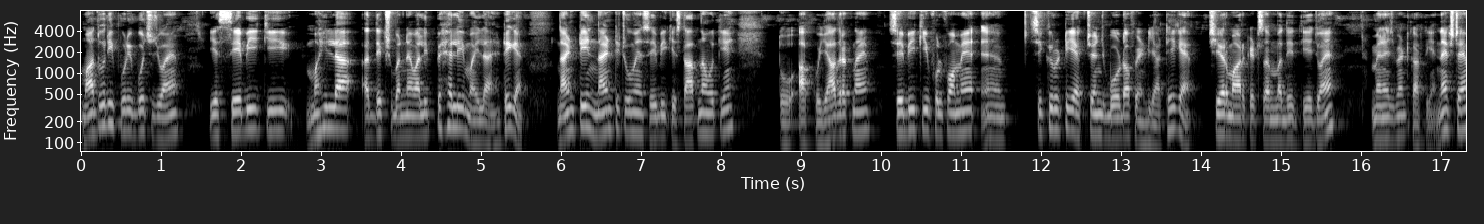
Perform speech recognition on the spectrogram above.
माधुरी पुरी बुच जो है, ये सेबी की महिला अध्यक्ष बनने वाली पहली महिला है, ठीक है? 1992 में सेबी की स्थापना होती है। तो आपको याद रखना है सेबी की फुल फॉर्म है security exchange board of India ठीक है? शेयर मार्केट संबंधित ये जो है मैनेजमेंट करती है। नेक्स्ट है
